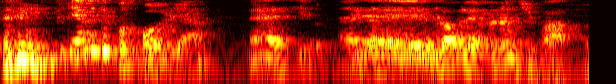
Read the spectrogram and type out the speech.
Effettivamente un po' spoglia. Eh sì. Eh, il golem non ci passa.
